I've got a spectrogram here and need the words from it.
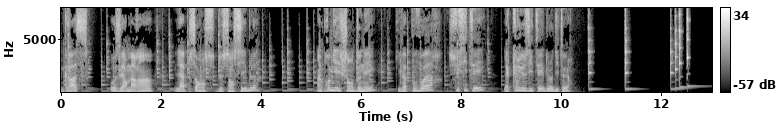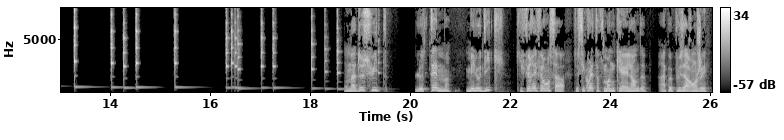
grâce aux airs marins, l'absence de sensible, un premier chant donné qui va pouvoir susciter la curiosité de l'auditeur. On a de suite le thème mélodique qui fait référence à The Secret of Monkey Island, un peu plus arrangé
